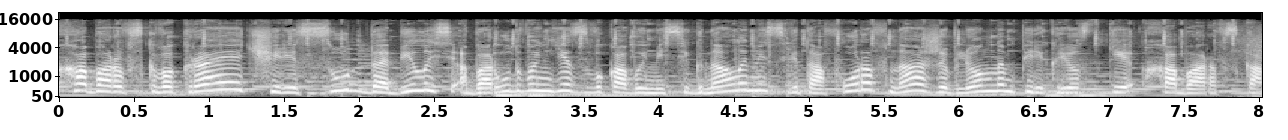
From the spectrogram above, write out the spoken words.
Хабаровского края через суд добилась оборудования звуковыми сигналами светофоров на оживленном перекрестке Хабаровска.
